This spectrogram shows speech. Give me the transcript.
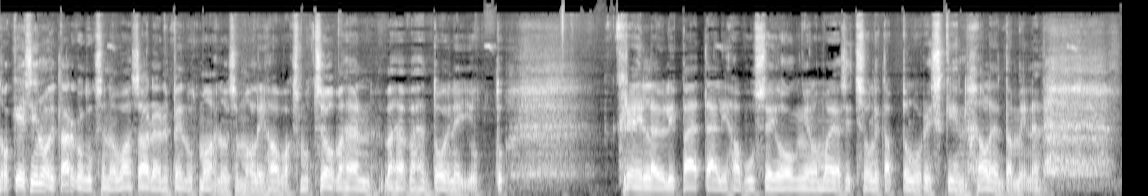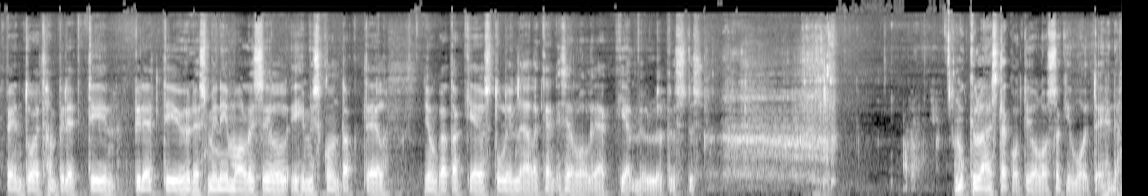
Okei, siinä oli tarkoituksena vaan saada ne pennut mahdollisimman lihavaksi, mutta se on vähän, vähän, vähän toinen juttu. kreillä ylipäätään lihavuus ei ole ongelma ja sitten se oli tappeluriskin alentaminen. Pentuethan pidettiin, pidettiin yhdessä minimaalisilla ihmiskontakteilla, jonka takia jos tuli nälkä, niin siellä oli äkkiä myllypystys. Mutta kyllähän sitä kotiolossakin voi tehdä.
